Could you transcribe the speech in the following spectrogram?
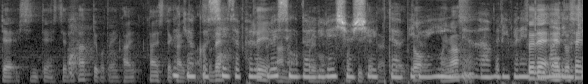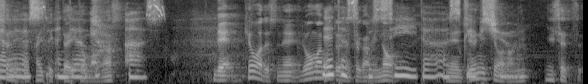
て進展しているかということに関して書いてますので、ぜひあのこれも聞いていただきたいと思います。それで、えー、と聖書に入っていきたいと思います。で今日はですねローマ人への手紙の12章の2節。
